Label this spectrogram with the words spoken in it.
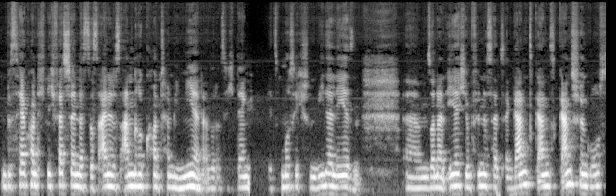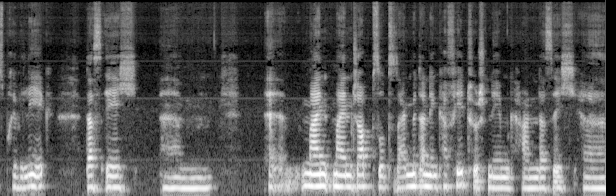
bisher konnte ich nicht feststellen, dass das eine das andere kontaminiert. Also dass ich denke, jetzt muss ich schon wieder lesen, ähm, sondern eher ich empfinde es als ein ganz, ganz, ganz schön großes Privileg, dass ich ähm, äh, mein, meinen Job sozusagen mit an den Kaffeetisch nehmen kann, dass ich, äh,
